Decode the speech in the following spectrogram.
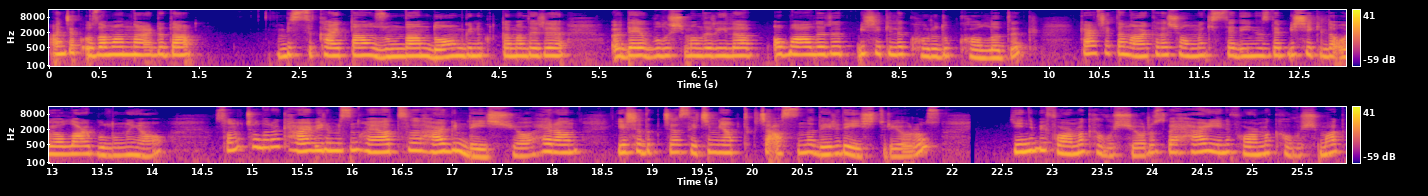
Ancak o zamanlarda da biz Skype'dan, Zoom'dan doğum günü kutlamaları, ödev buluşmalarıyla o bağları bir şekilde koruduk, kolladık. Gerçekten arkadaş olmak istediğinizde bir şekilde o yollar bulunuyor. Sonuç olarak her birimizin hayatı her gün değişiyor. Her an yaşadıkça, seçim yaptıkça aslında deri değiştiriyoruz. Yeni bir forma kavuşuyoruz ve her yeni forma kavuşmak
